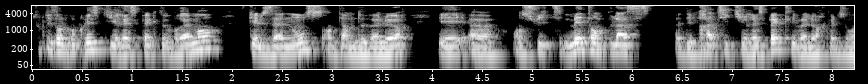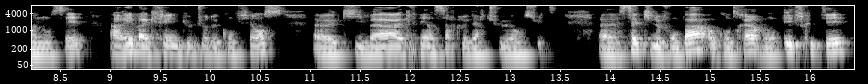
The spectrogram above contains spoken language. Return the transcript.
Toutes les entreprises qui respectent vraiment ce qu'elles annoncent en termes de valeurs et euh, ensuite mettent en place des pratiques qui respectent les valeurs qu'elles ont annoncées, arrivent à créer une culture de confiance euh, qui va créer un cercle vertueux ensuite. Euh, celles qui ne le font pas, au contraire, vont effriter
